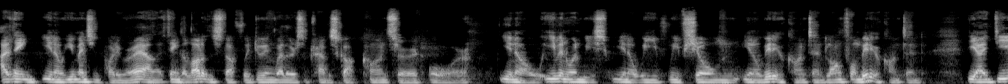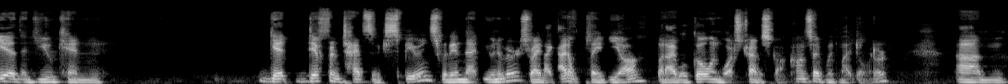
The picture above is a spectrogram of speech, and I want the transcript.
I think, you know, you mentioned Party Royale. I think a lot of the stuff we're doing, whether it's a Travis Scott concert or you know, even when we, you know, we've, we've shown, you know, video content, long form video content, the idea that you can get different types of experience within that universe, right? Like I don't play VR, but I will go and watch Travis Scott concert with my daughter. Um,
